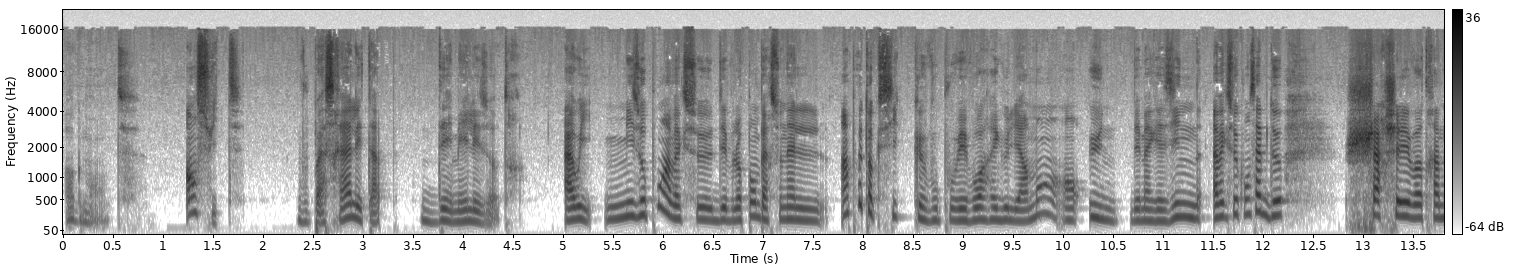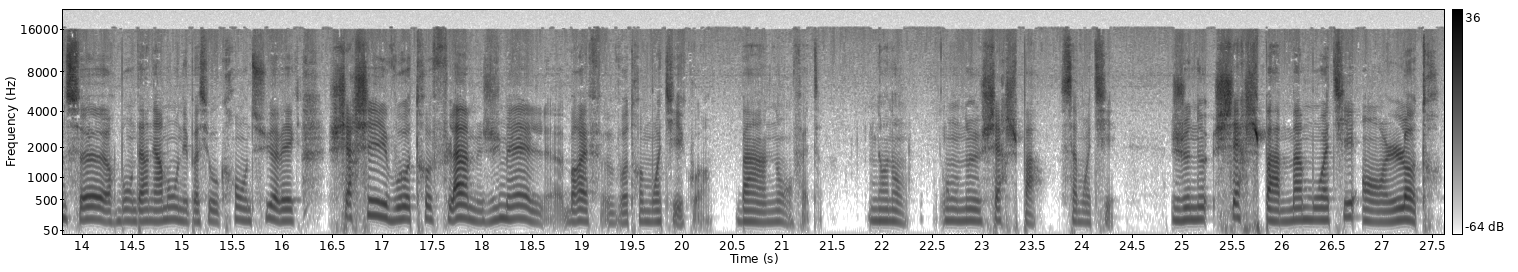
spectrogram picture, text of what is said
augmentent. Ensuite, vous passerez à l'étape d'aimer les autres. Ah oui, mise au point avec ce développement personnel un peu toxique que vous pouvez voir régulièrement en une des magazines, avec ce concept de chercher votre âme sœur. Bon, dernièrement, on est passé au cran au-dessus avec chercher votre flamme jumelle, bref, votre moitié, quoi. Ben non, en fait. Non, non, on ne cherche pas sa moitié. Je ne cherche pas ma moitié en l'autre.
